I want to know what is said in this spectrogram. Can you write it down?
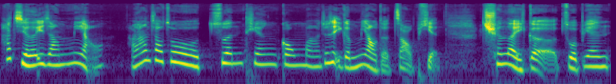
他截了一张庙，好像叫做尊天宫吗？就是一个庙的照片，圈了一个左边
